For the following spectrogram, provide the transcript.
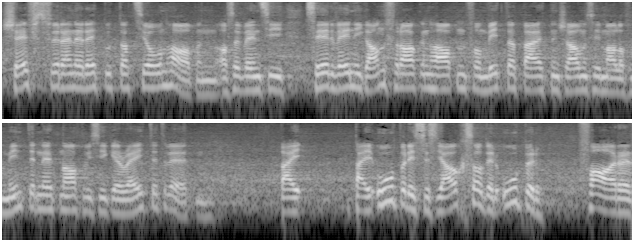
Chefs für eine Reputation haben. Also wenn sie sehr wenig Anfragen haben von Mitarbeitern, schauen sie mal auf dem Internet nach, wie sie geratet werden. Bei, bei Uber ist es ja auch so, der Uber-Fahrer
